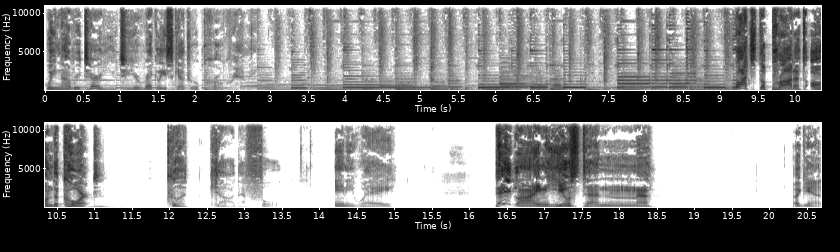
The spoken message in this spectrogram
We now return you to your regularly scheduled programming. The product on the court. Good God, that fool. Anyway. Dateline Houston. Again.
